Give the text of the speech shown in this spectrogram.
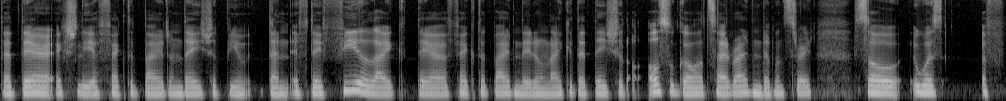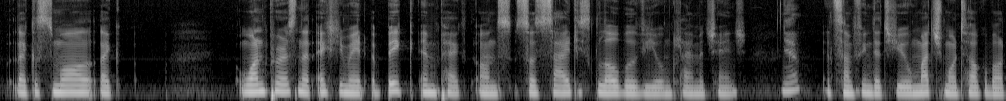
that they're actually affected by it, and they should be then if they feel like they are affected by it and they don't like it, that they should also go outside, right, and demonstrate. So it was a f- like a small like one person that actually made a big impact on society's global view on climate change. Yeah. It's something that you much more talk about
